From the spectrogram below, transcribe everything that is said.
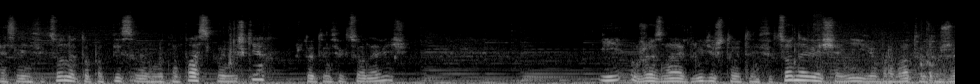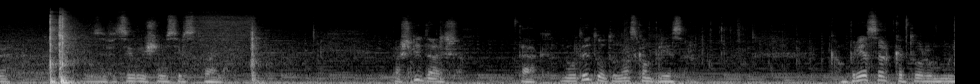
А если инфекционный, то подписываем вот на пластиковом мешке что это инфекционная вещь. И уже знают люди, что это инфекционная вещь, они ее обрабатывают уже дезинфицирующими средствами. Пошли дальше. Так, ну вот это вот у нас компрессор. Компрессор, которым мы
